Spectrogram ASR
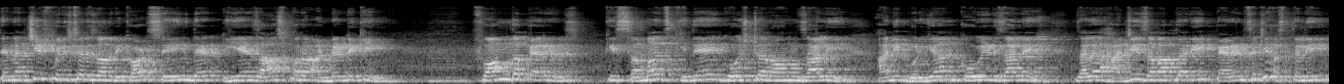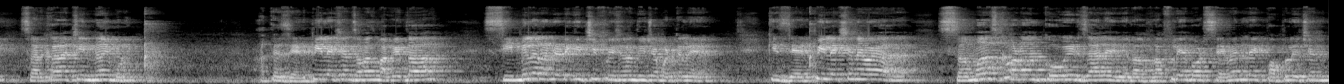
तेन्ना chief minister is on record saying that he has ask for a undertaking from the parents की समज कितेंय गोश्ट रॉंग जाली आनी भुरग्यांक कोवीड जालें जाल्यार हाजी जबाबदारी पेरंट्साची आसतली सरकाराची न्हय म्हणून. आतां झेड पी इलेक्शन समज मागयता सिमिलर अंडरटेकींग चीफ मिनिस्टरान दिवचें पडटलें की झेड पी इलेक्शना वेळार समज कोणाक कोवीड जालें रफली about seven lakh population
